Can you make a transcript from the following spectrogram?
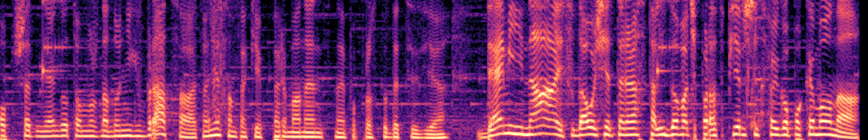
poprzedniego, to można do nich wracać. To nie są takie permanentne po prostu decyzje. Demi, nice! Udało się terastalizować po raz pierwszy swojego Pokémona.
